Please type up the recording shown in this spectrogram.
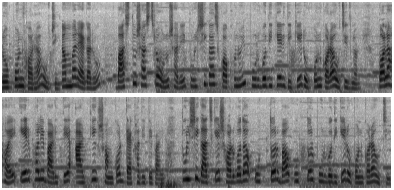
রোপণ করা উচিত। নাম্বার এগারো, বাস্তুশাস্ত্র অনুসারে তুলসী গাছ কখনোই পূর্ব দিকের দিকে রোপণ করা উচিত নয়। বলা হয়, এর ফলে বাড়িতে আর্থিক সংকট দেখা দিতে পারে। তুলসী গাছকে সর্বদা উত্তর বা উত্তর পূর্ব দিকে রোপণ করা উচিত।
